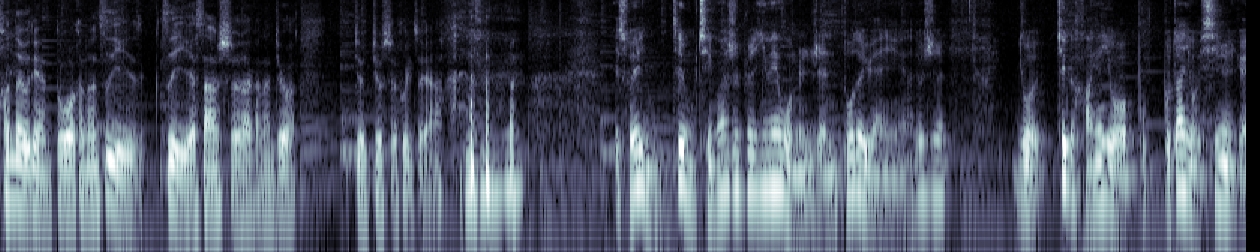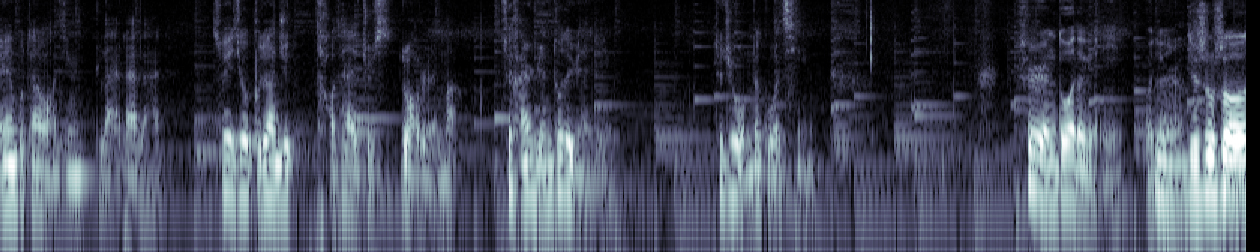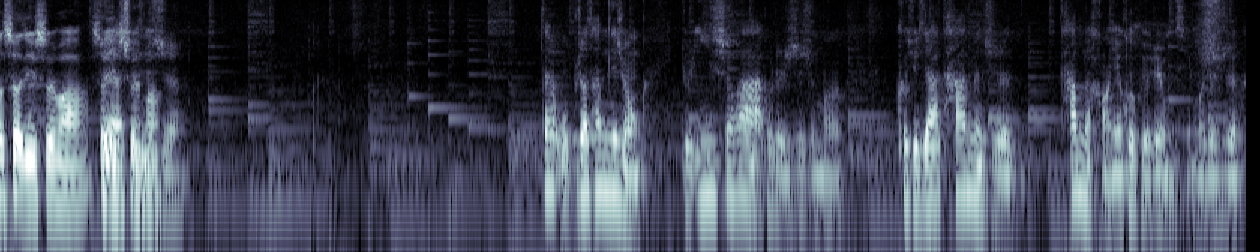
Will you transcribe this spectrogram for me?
喷的有点多，可能自己自己也三十了，可能就就就是会这样。所以这种情况是不是因为我们人多的原因啊？就是有这个行业有不不断有新人源源不断往进来来来，所以就不断去淘汰就是老人嘛，所以还是人多的原因，这就是我们的国情。是人多的原因，我觉得。你是说设计师吗？设计师吗？但是我不知道他们那种就是医生啊，或者是什么科学家，他们是他们的行业会不会有这种情况？就是，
